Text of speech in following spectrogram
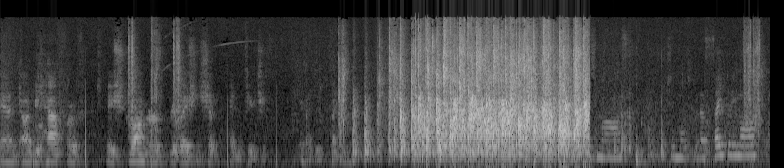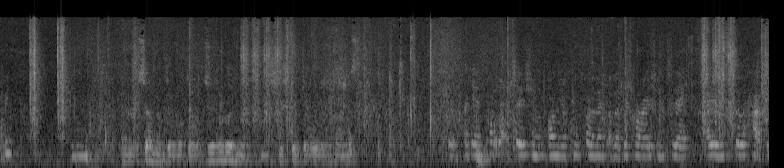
and on behalf of a stronger relationship in the future. Thank you. Thank you. します。注目ください。取ります。はい。えーお世話になっていることを十二分に認識しているところでございます。 So again, congratulations on your conferment of the declaration today. I am so happy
